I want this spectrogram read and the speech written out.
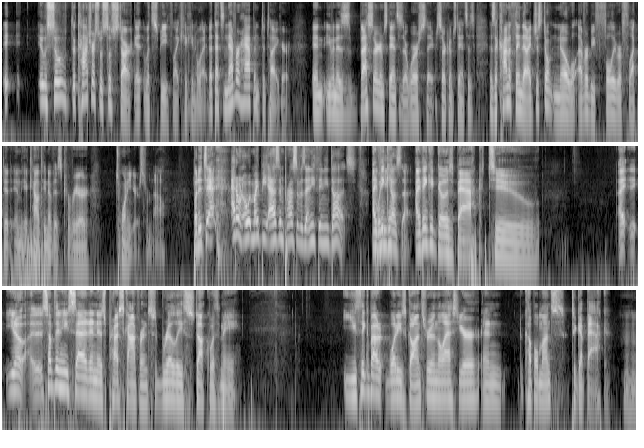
it, it was so, the contrast was so stark with Spieth, like kicking away, that that's never happened to Tiger. And even his best circumstances or worst circumstances is the kind of thing that I just don't know will ever be fully reflected in the accounting of his career 20 years from now. But it's, I don't know, it might be as impressive as anything he does. I when think he it- does that. I think it goes back to, I you know something he said in his press conference really stuck with me. You think about what he's gone through in the last year and a couple months to get back, mm-hmm.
